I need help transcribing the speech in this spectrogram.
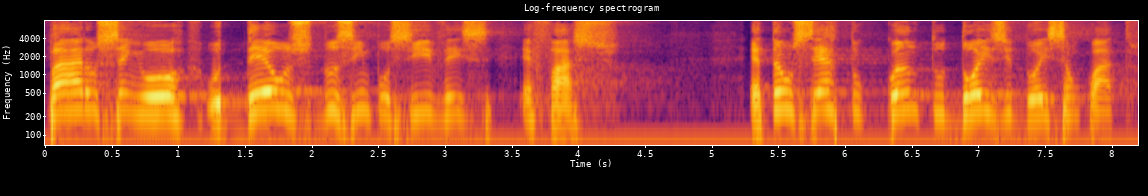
para o Senhor, o Deus dos impossíveis, é fácil. É tão certo quanto dois e dois são quatro.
